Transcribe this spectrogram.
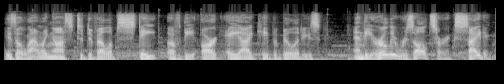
is allowing us to develop state of the art AI capabilities, and the early results are exciting.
